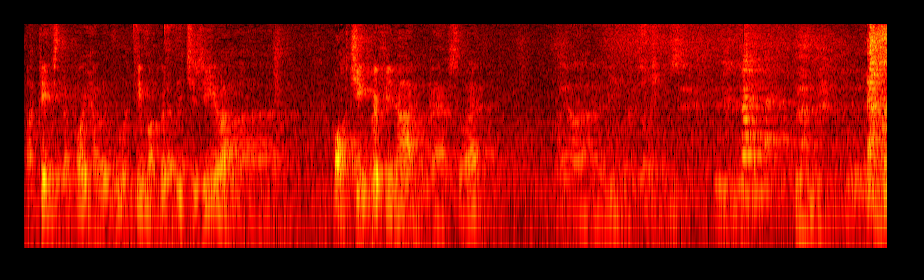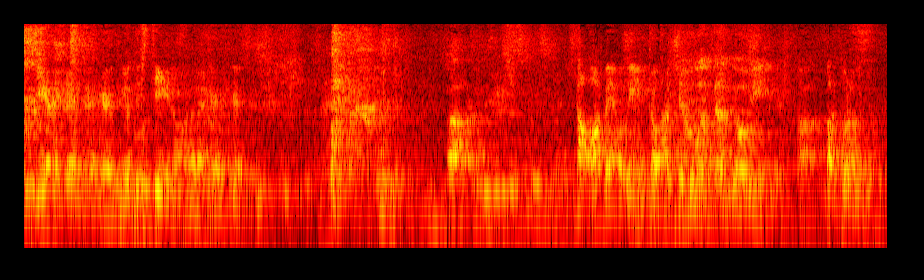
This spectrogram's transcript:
a testa, poi all'ultima, quella decisiva, ho oh, 5 finali ho perso, eh. Vuol dire che, è il mio destino. Eh, No, vabbè, ho vinto anche due. Quante abbiamo vinto, infatti. Ma quello abbiamo vinto.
